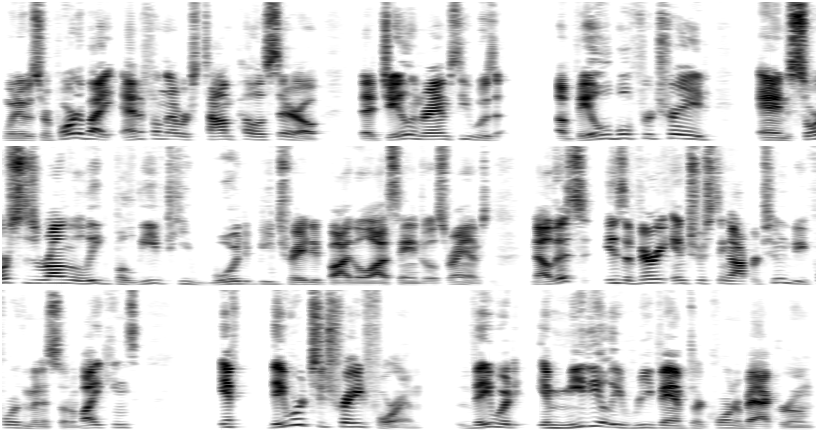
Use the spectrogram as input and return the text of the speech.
when it was reported by NFL Network's Tom Pelissero that Jalen Ramsey was available for trade, and sources around the league believed he would be traded by the Los Angeles Rams. Now, this is a very interesting opportunity for the Minnesota Vikings. If they were to trade for him, they would immediately revamp their cornerback room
